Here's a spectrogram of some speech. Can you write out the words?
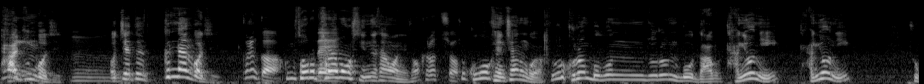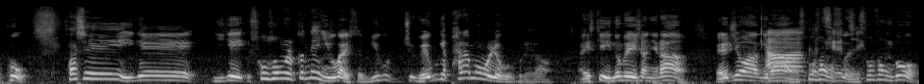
봐준 거지. 음. 어쨌든 끝난 거지. 그러니까. 그럼 서로 네. 팔아먹을 수 있는 상황에서 그렇죠. 저 그거 괜찮은 거야. 그리고 그런 부분들은 뭐 나, 당연히 당연히 좋고 사실 이게 이게 소송을 끝낸 이유가 있어요. 미국 외국에 팔아먹으려고 그래요. SK 이노베이션이랑 LG화학이랑 아, 소송 그치, 그치. 소송도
